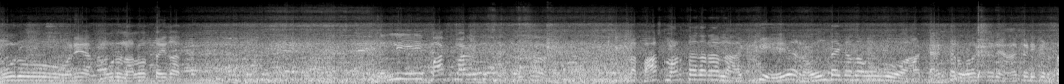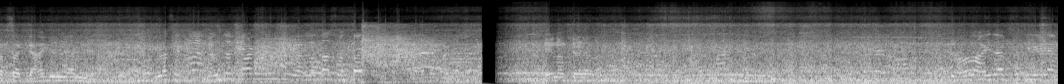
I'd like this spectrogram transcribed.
ಮೂರುವರೆ ಆಯ್ತು ಮೂರು ನಲ್ವತ್ತೈದು ಆಯ್ತು. ಎಲ್ಲಿ ಪಾಸ್ ಮಾಡಬೇಕು ಅಲ್ಲ ಪಾಸ್ ಮಾಡ್ತಾ ಇದಾರಲ್ಲ ಅಕ್ಕಿ ರೌಂಡಾಗಿ ಅದಾವು ಆ ಟ್ಯಾಂಕರ್ ಒಳಗಡೆ ಆ ಕಡೆ ಈ ಕಡೆ ತರ್ಸಕ್ಕೆ ಆಗಿಲ್ಲ ಅಲ್ಲಿ. ಇಲ್ಲ ಸರ್ ಕೆಲಸ ಸ್ಟಾರ್ಟ್ ಮಾಡಿದ್ವಿ ಅರ್ಧ ತಾಸು ಒಂದು ಏನಂತ ಹೇಳ್ಯಾರ ಐದಾರು ಸತಿ ಹೇಳ್ಯಾರ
